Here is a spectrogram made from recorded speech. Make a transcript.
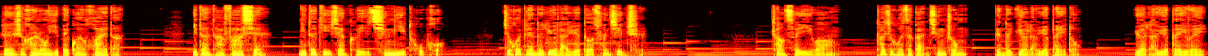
人是很容易被惯坏的，一旦他发现你的底线可以轻易突破，就会变得越来越得寸进尺。长此以往，他就会在感情中变得越来越被动，越来越卑微。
